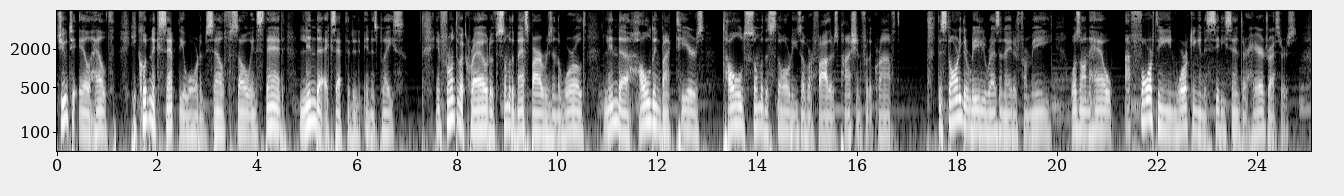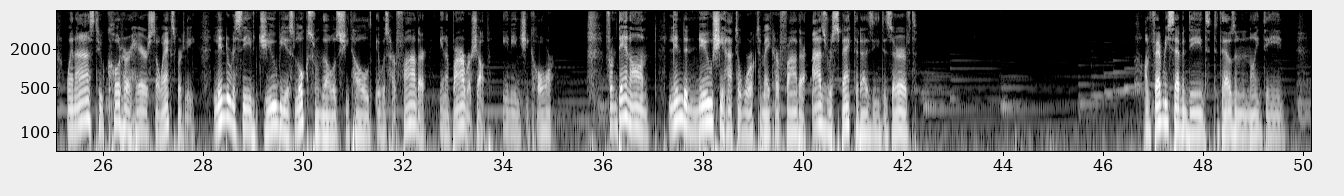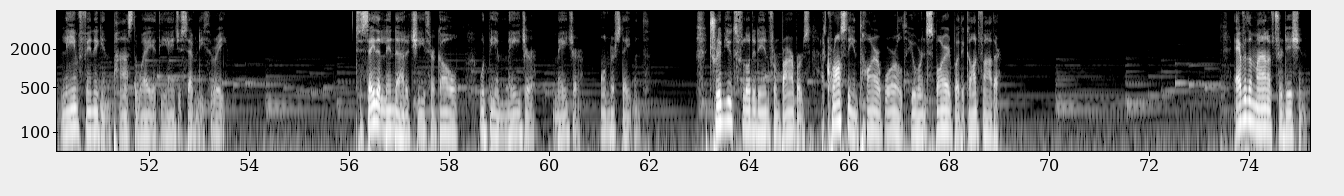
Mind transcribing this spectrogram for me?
Due to ill health, he couldn't accept the award himself, so instead, Linda accepted it in his place. In front of a crowd of some of the best barbers in the world, Linda, holding back tears, told some of the stories of her father's passion for the craft. The story that really resonated for me was on how, at 14, working in the city centre hairdressers, when asked who cut her hair so expertly, Linda received dubious looks from those she told it was her father in a barber shop in Inchicore. From then on, Linda knew she had to work to make her father as respected as he deserved. On February 17th, 2019, Liam Finnegan passed away at the age of 73. To say that Linda had achieved her goal would be a major, major understatement. Tributes flooded in from barbers across the entire world who were inspired by The Godfather. Ever the man of tradition,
